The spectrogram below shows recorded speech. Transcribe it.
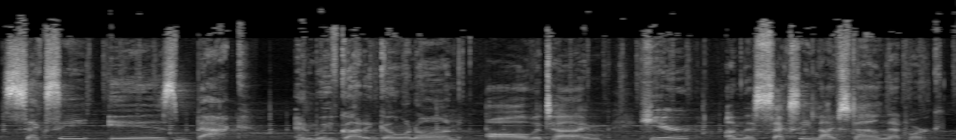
Sexy is back, and we've got it going on all the time here on the Sexy Lifestyle Network.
